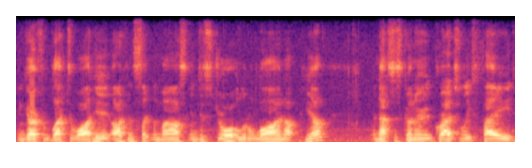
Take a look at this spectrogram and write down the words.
and go from black to white here, I can select the mask and just draw a little line up here, and that's just going to gradually fade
